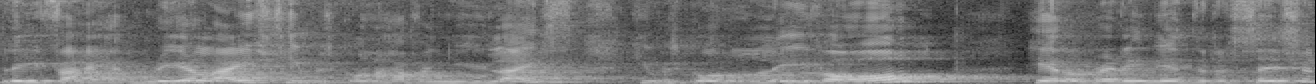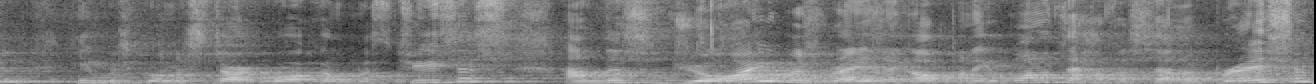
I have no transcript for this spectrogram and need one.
Levi realised he was going to have a new life. He was going to leave all he had already made the decision. He was going to start walking with Jesus, and this joy was rising up, and he wanted to have a celebration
